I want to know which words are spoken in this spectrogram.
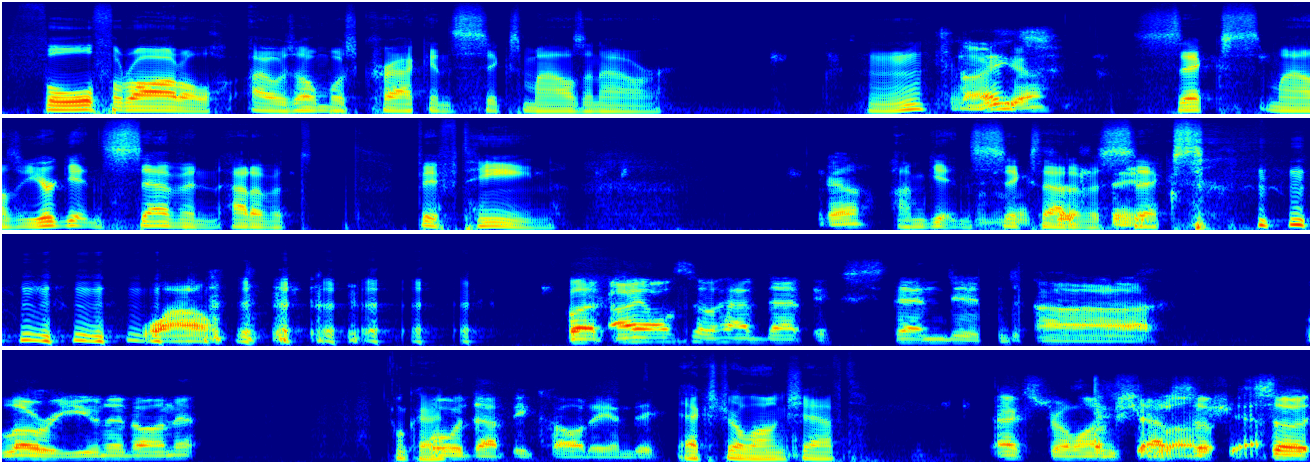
full throttle. I was almost cracking six miles an hour. Hmm. Nice. Yeah. Six miles. You're getting seven out of a t- fifteen. Yeah. I'm getting Out of six out of a 15. six. Wow. but I also have that extended uh, lower unit on it. okay. What would that be called, Andy? Extra long shaft. Extra long Extra shaft. long so, shaft. so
